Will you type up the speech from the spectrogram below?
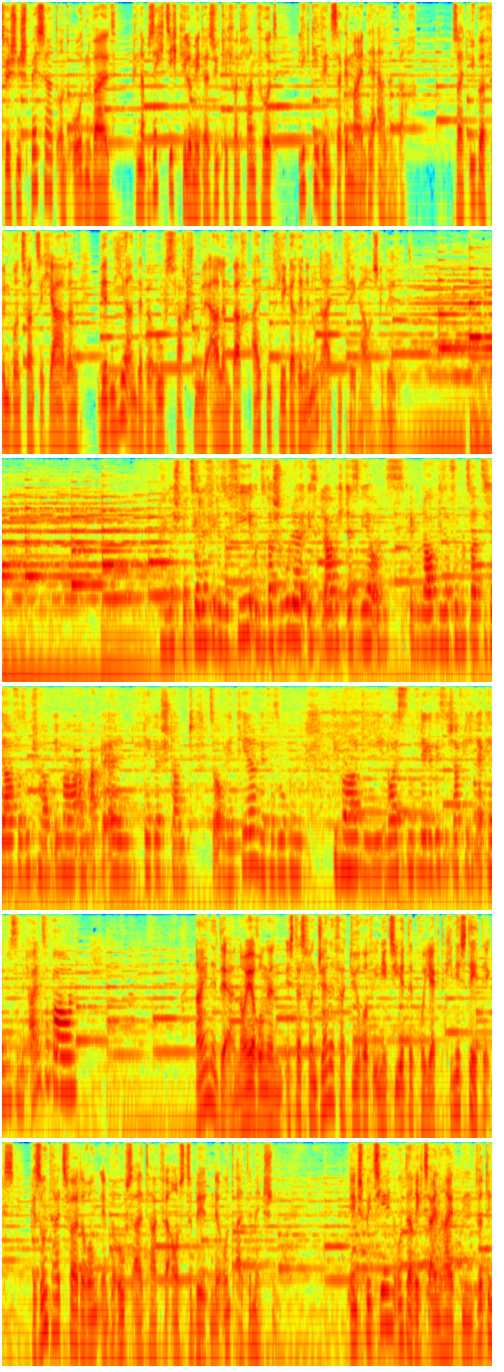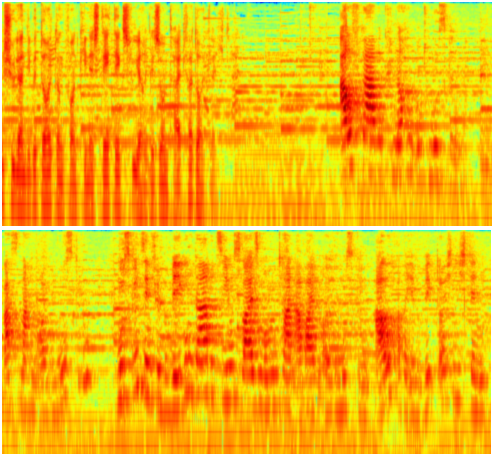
Zwischen Spessart und Odenwald, knapp 60 Kilometer südlich von Frankfurt, liegt die Winzergemeinde Erlenbach. Seit über 25 Jahren werden hier an der Berufsfachschule Erlenbach Altenpflegerinnen und Altenpfleger ausgebildet. Eine spezielle Philosophie unserer Schule ist, glaube ich, dass wir uns im Laufe dieser 25 Jahre versucht haben, immer am aktuellen Pflegestand zu orientieren. Wir versuchen immer die neuesten pflegewissenschaftlichen Erkenntnisse mit einzubauen. Eine der Erneuerungen ist das von Jennifer Dürow initiierte Projekt Kinesthetics, Gesundheitsförderung im Berufsalltag für Auszubildende und alte Menschen. In speziellen Unterrichtseinheiten wird den Schülern die Bedeutung von Kinesthetics für ihre Gesundheit verdeutlicht. Aufgabe Knochen und Muskeln. Was machen eure Muskeln? Muskeln sind für Bewegung da, beziehungsweise momentan arbeiten eure Muskeln auch, aber ihr bewegt euch nicht, denn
